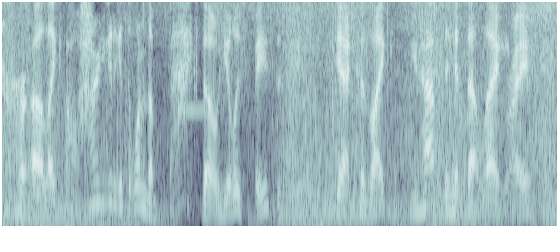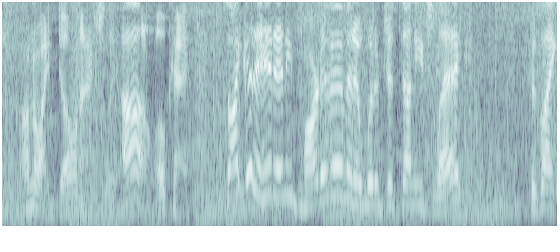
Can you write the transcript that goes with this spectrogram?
uh, like, oh, how are you gonna get the one in the back though? He always faces you. Yeah, because like you have to hit that leg, right? Oh no, I don't actually. Oh, okay. So I could have hit any part of him and it would have just done each leg. Because like,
